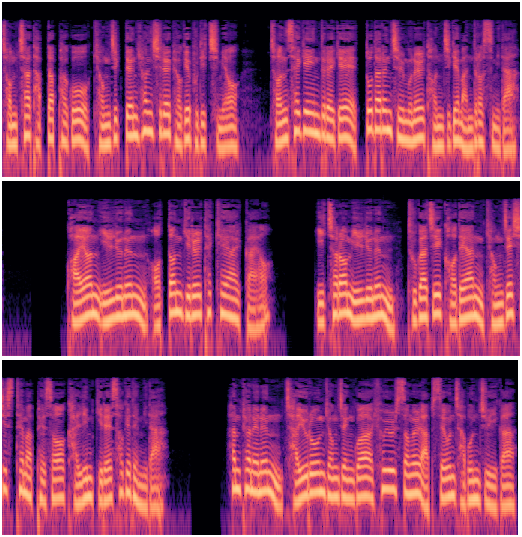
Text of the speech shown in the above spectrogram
점차 답답하고 경직된 현실의 벽에 부딪히며 전 세계인들에게 또 다른 질문을 던지게 만들었습니다. 과연 인류는 어떤 길을 택해야 할까요? 이처럼 인류는 두 가지 거대한 경제 시스템 앞에서 갈림길에 서게 됩니다. 한편에는 자유로운 경쟁과 효율성을 앞세운 자본주의가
